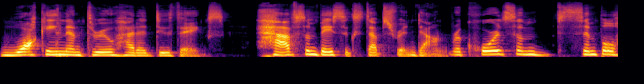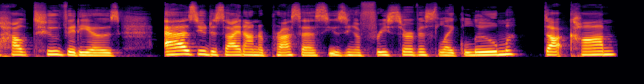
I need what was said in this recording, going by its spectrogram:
walking them through how to do things. Have some basic steps written down, record some simple how to videos as you decide on a process using a free service like Loom com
